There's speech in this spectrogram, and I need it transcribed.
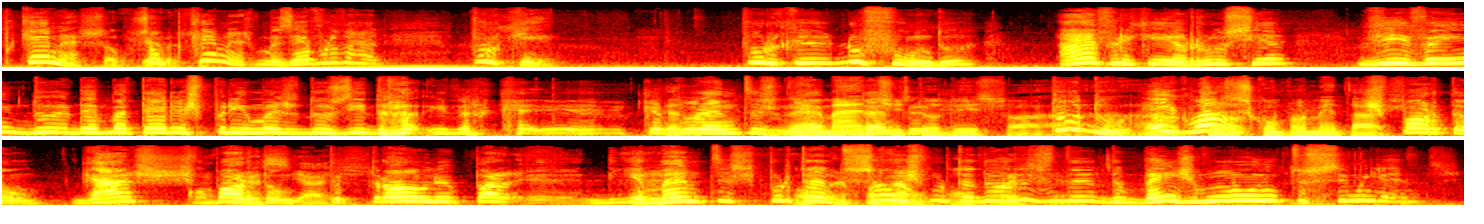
pequenas, são pequenas. São pequenas, mas é verdade. Porquê? Porque, no fundo, a África e a Rússia vivem de matérias-primas dos hidro, hidrocarburantes, não é? Portanto, e tudo isso. Há, tudo, há é igual. Coisas complementares. Exportam gás, exportam petróleo, par, eh, diamantes, portanto, são exportadores de, de, bens muito semelhantes.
